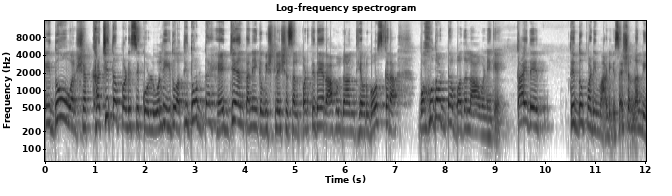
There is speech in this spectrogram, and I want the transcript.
ಐದು ವರ್ಷ ಖಚಿತಪಡಿಸಿಕೊಳ್ಳುವಲ್ಲಿ ಇದು ಅತಿ ದೊಡ್ಡ ಹೆಜ್ಜೆ ಅಂತಾನೆ ಈಗ ವಿಶ್ಲೇಷಿಸಲ್ಪಡ್ತಿದೆ. ರಾಹುಲ್ ಗಾಂಧಿ ಅವ್ರಿಗೋಸ್ಕರ ಬಹುದೊಡ್ಡ ಬದಲಾವಣೆಗೆ ಕಾಯ್ದೆ ತಿದ್ದುಪಡಿ ಮಾಡಿ ಸೆಷನ್ನಲ್ಲಿ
